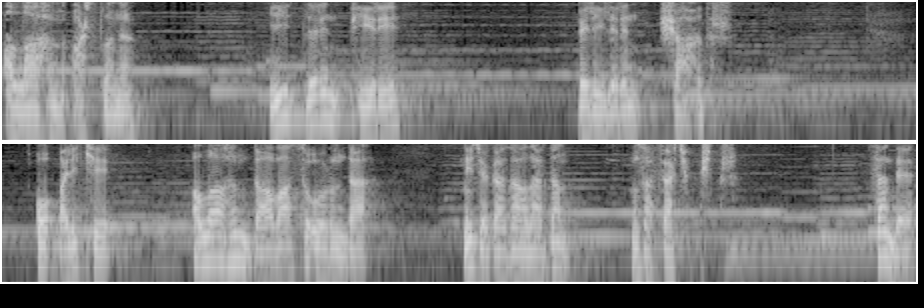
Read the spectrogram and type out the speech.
Allah'ın arslanı, yiğitlerin piri, velilerin şahıdır. O Ali ki Allah'ın davası uğrunda nice gazalardan muzaffer çıkmıştır. Sen de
